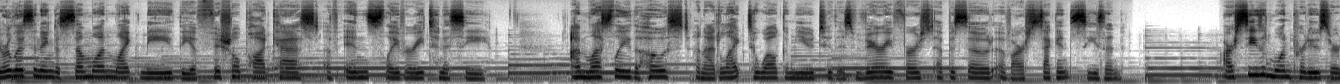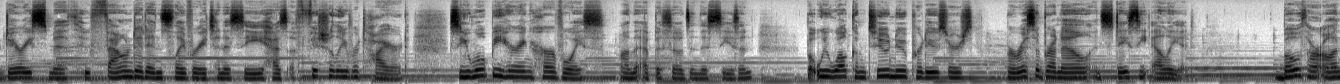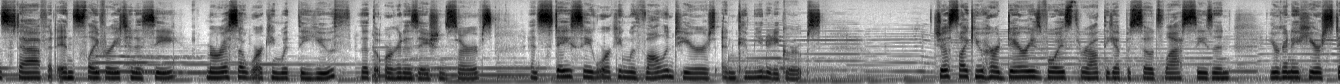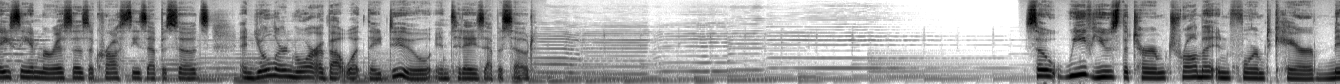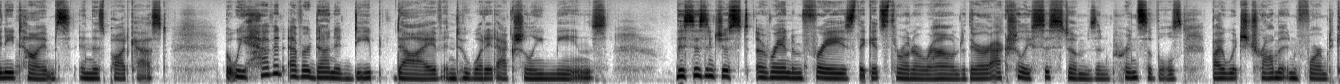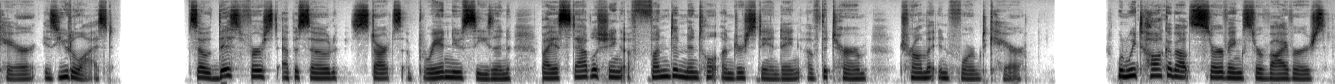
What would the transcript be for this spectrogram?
You're listening to Someone Like Me, the official podcast of End Slavery, Tennessee. I'm Leslie, the host, and I'd like to welcome you to this very first episode of our second season. Our season one producer, Derri Smith, who founded End Slavery, Tennessee, has officially retired, so you won't be hearing her voice on the episodes in this season. But we welcome two new producers, Marissa Brunell and Stacy Elliott. Both are on staff at End Slavery, Tennessee, Marissa working with the youth that the organization serves, and Stacy working with volunteers and community groups. Just like you heard Derri's voice throughout the episodes last season, you're going to hear Stacy and Marissa's across these episodes, and you'll learn more about what they do in today's episode. So, we've used the term trauma informed care many times in this podcast, but we haven't ever done a deep dive into what it actually means. This isn't just a random phrase that gets thrown around. There are actually systems and principles by which trauma informed care is utilized. So, this first episode starts a brand new season by establishing a fundamental understanding of the term trauma informed care. When we talk about serving survivors,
